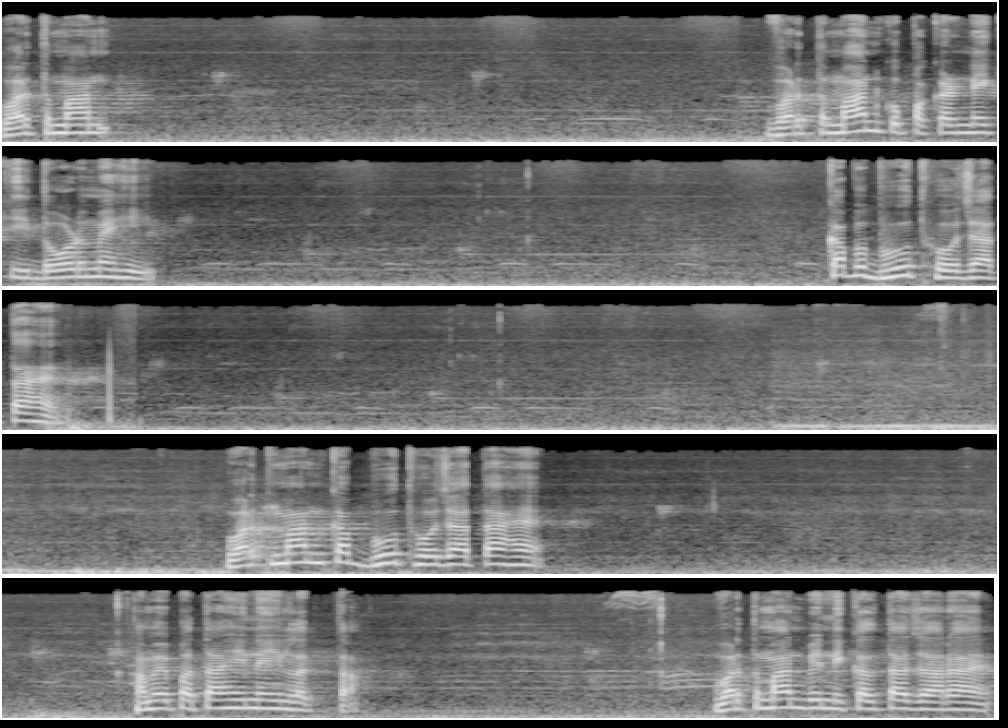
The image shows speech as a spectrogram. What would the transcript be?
वर्तमान वर्तमान को पकड़ने की दौड़ में ही कब भूत हो जाता है। वर्तमान कब भूत हो जाता है, हमें पता ही नहीं लगता। वर्तमान भी निकलता जा रहा है।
